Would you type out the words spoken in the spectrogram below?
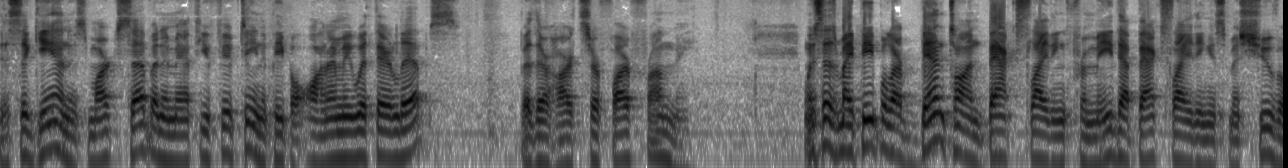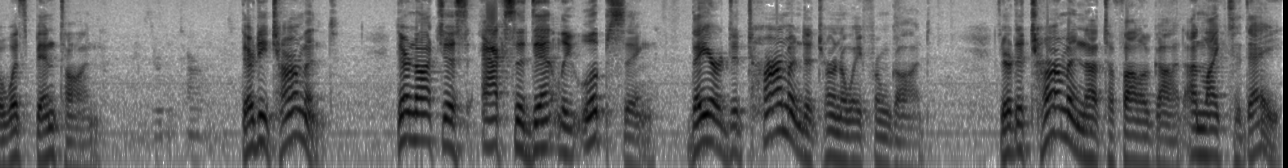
This again is Mark 7 and Matthew 15. The people honor me with their lips, but their hearts are far from me. When it says, My people are bent on backsliding from me, that backsliding is Meshuva. What's bent on? They're determined. They're determined. They're not just accidentally oopsing, they are determined to turn away from God. They're determined not to follow God, unlike today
